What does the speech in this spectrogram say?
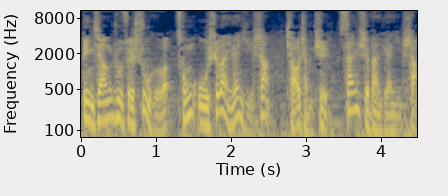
并将入罪数额从五十万元以上调整至三十万元以上。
